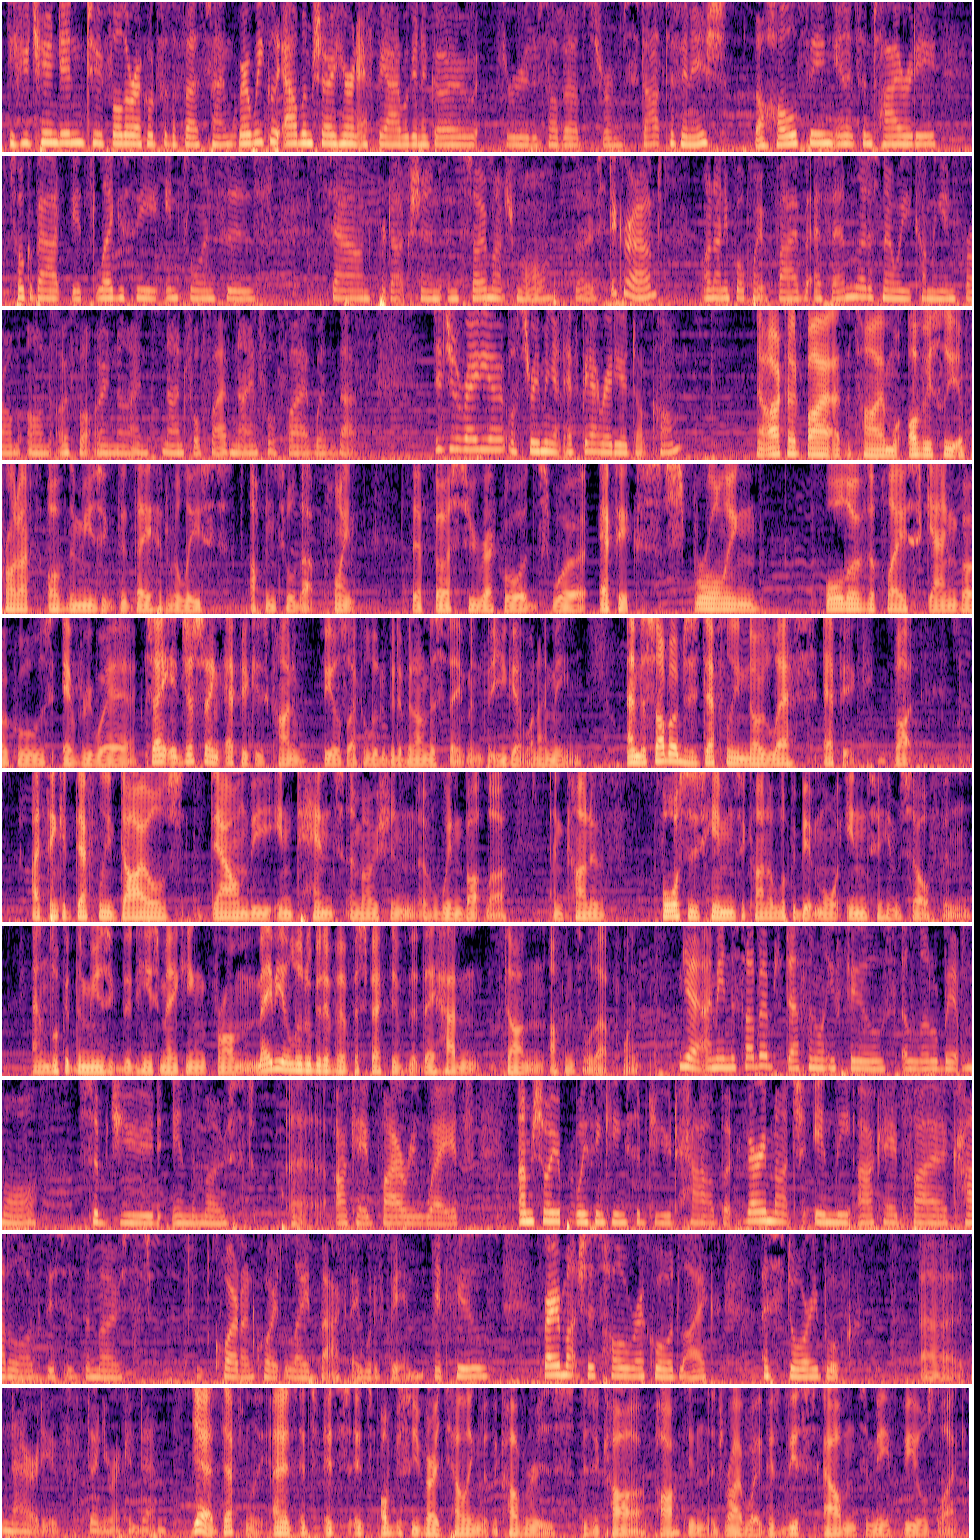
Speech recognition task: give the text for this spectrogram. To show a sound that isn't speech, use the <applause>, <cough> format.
If you tuned in to For the Record for the first time, we're a weekly album show here on FBI. We're going to go through the suburbs from start to finish, the whole thing in its entirety, talk about its legacy, influences, sound, production, and so much more. So stick around on 94.5 FM. Let us know where you're coming in from on 0409 945 945, whether that's digital radio or streaming at FBIRadio.com. Now, Arcade Fire at the time were obviously a product of the music that they had released up until that point. Their first two records were epics, sprawling, all over the place, gang vocals everywhere. Saying just saying epic is kind of feels like a little bit of an understatement, but you get what I mean. And the suburbs is definitely no less epic, but I think it definitely dials down the intense emotion of Win Butler and kind of forces him to kind of look a bit more into himself and and look at the music that he's making from maybe a little bit of a perspective that they hadn't done up until that point. Yeah, I mean, the suburbs definitely feels a little bit more subdued in the most uh, arcade fiery way. It's, I'm sure you're probably thinking subdued how, but very much in the Arcade Fire catalogue, this is the most quote unquote laid back they would have been. It feels very much this whole record like a storybook uh, narrative, don't you reckon, Dan? Yeah, definitely. And it's it's it's it's obviously very telling that the cover is is a car parked in a driveway because this album to me feels like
